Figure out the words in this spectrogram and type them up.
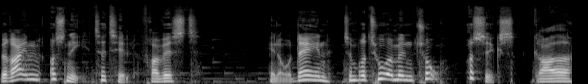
vil regn og sne tage til fra vest. Hen over dagen temperaturer mellem 2 og 6 grader.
